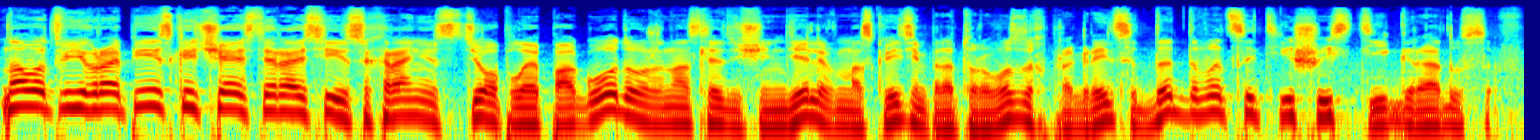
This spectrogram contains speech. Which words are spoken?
Ну а вот в европейской части России сохранится теплая погода. Уже на следующей неделе в Москве температура воздуха прогреется до 26 градусов.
